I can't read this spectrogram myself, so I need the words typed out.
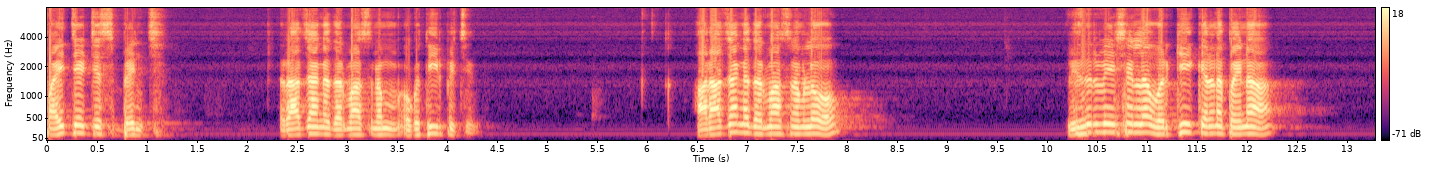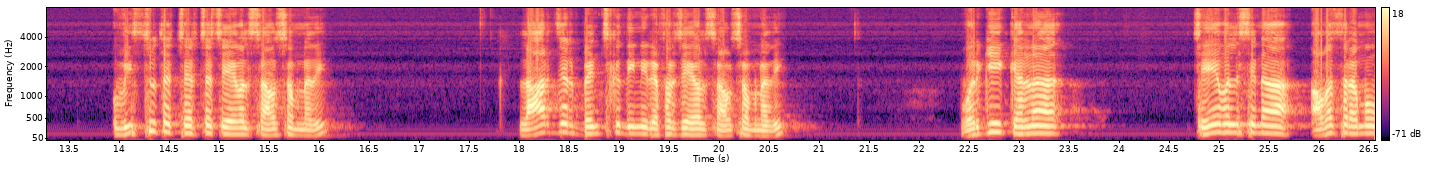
ఫైవ్ జడ్జెస్ బెంచ్ రాజ్యాంగ ధర్మాసనం ఒక తీర్పు ఇచ్చింది ఆ రాజ్యాంగ ధర్మాసనంలో రిజర్వేషన్ల వర్గీకరణ పైన విస్తృత చర్చ చేయవలసిన అవసరం ఉన్నది. లార్జర్ బెంచ్కు దీన్ని రెఫర్ చేయవలసిన అవసరం ఉన్నది. వర్గీకరణ చేయవలసిన అవసరము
